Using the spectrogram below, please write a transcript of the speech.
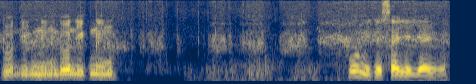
โดนอีกหนึ่งโดนอีก หนึ่งโอ้มีแต่ไซส์ใหญ่ๆเลย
